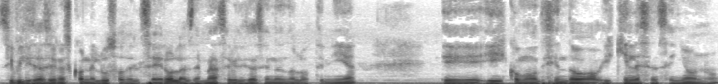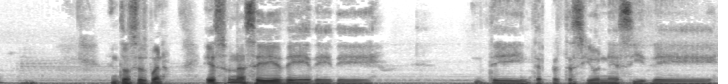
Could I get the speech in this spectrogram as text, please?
civilizaciones con el uso del cero, las demás civilizaciones no lo tenían eh, y como diciendo, ¿y quién les enseñó, no? Entonces, bueno, es una serie de, de, de, interpretaciones y de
